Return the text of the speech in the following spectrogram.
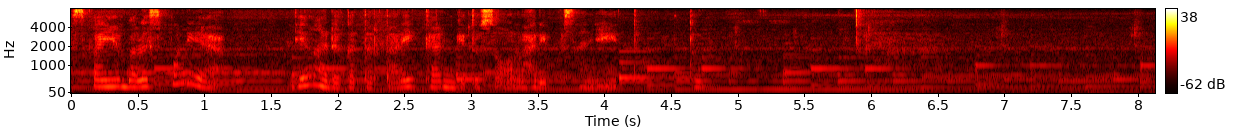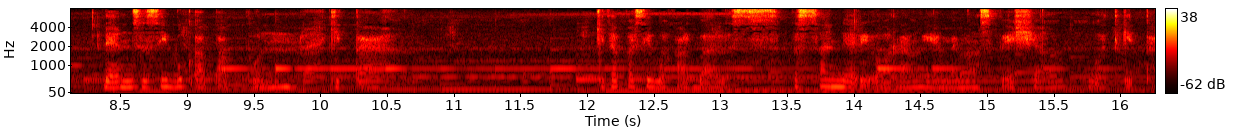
Sekalinya balas pun ya dia nggak ada ketertarikan gitu seolah di pesannya itu itu dan sesibuk apa pun kita kita pasti bakal balas pesan dari orang yang memang spesial buat kita.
